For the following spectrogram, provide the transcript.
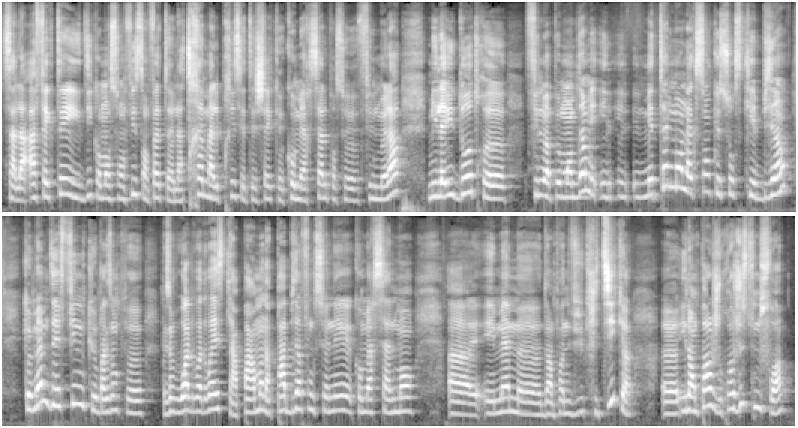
ça l'a affecté. Il dit comment son fils, en fait, l'a très mal pris cet échec commercial pour ce film-là. Mais il a eu d'autres euh, films un peu moins bien, mais il, met tellement l'accent que sur ce qui est bien, que même des films que, par exemple, euh, par exemple Wild Wild West, qui apparemment n'a pas bien fonctionné commercialement, et même d'un point de vue critique. Il en parle, je crois, juste une fois.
